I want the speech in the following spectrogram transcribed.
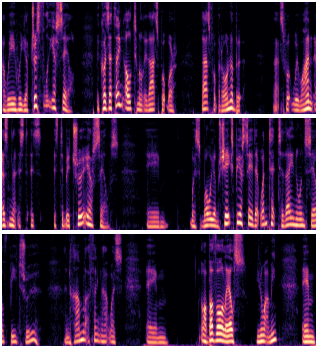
a way where you're truthful to yourself. Because I think ultimately that's what we're that's what we're on about. That's what we want, isn't it? It's, it's, it's to be true to ourselves. Um, was William Shakespeare said it, wasn't it? To thine own self be true. And Hamlet, I think that was, um, oh, above all else, you know what I mean? Um,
